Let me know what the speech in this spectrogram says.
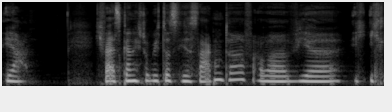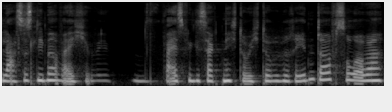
ja, ich weiß gar nicht, ob ich das hier sagen darf, aber wir, ich, ich lasse es lieber, weil ich weiß, wie gesagt, nicht, ob ich darüber reden darf, so, aber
